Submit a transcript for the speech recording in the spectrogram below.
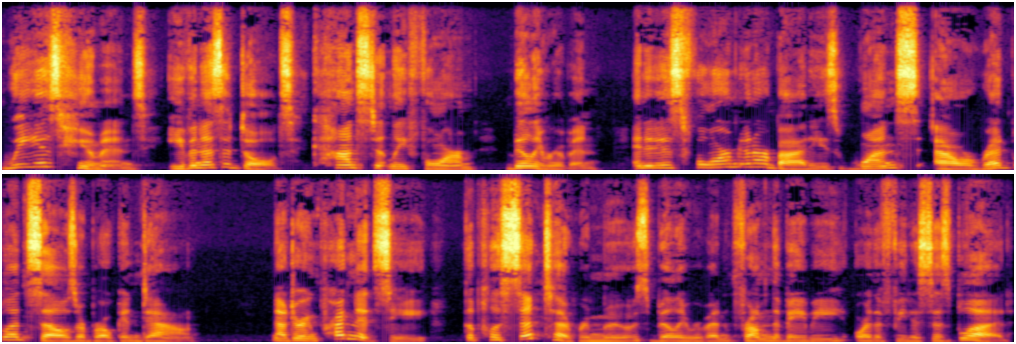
We as humans, even as adults, constantly form bilirubin, and it is formed in our bodies once our red blood cells are broken down. Now, during pregnancy, the placenta removes bilirubin from the baby or the fetus's blood.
